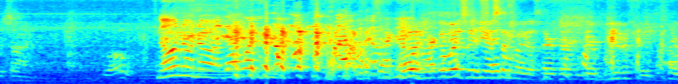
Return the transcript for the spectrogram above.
designed. No, no, no, that wasn't, that wasn't. It wasn't you, somebody else. They're, they're, they're beautifully, they're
